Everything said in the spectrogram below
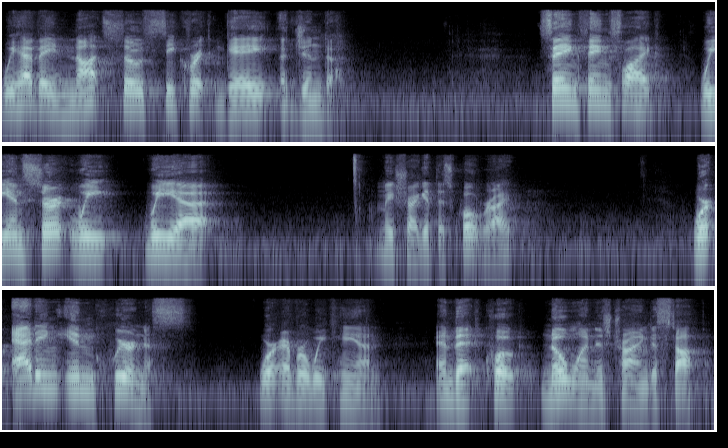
We have a not so secret gay agenda. Saying things like, We insert, we, we, uh, make sure I get this quote right. We're adding in queerness wherever we can, and that, quote, no one is trying to stop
